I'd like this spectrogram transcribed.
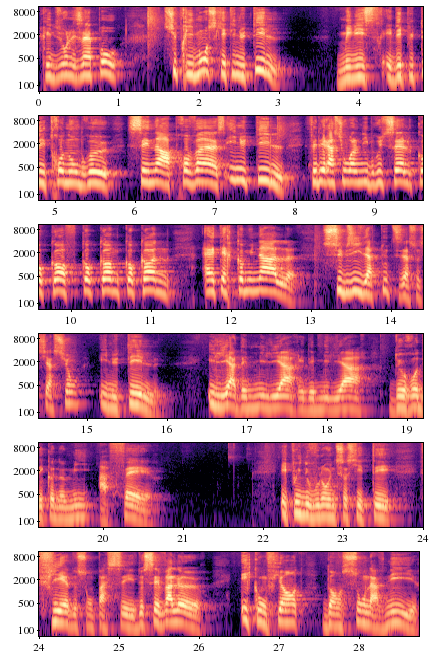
réduisons les impôts, supprimons ce qui est inutile. Ministres et députés trop nombreux, Sénat, province, inutiles, Fédération Wallonie-Bruxelles, COCOF, COCOM, COCON, intercommunal, subside à toutes ces associations inutiles. Il y a des milliards et des milliards d'euros d'économie à faire. Et puis nous voulons une société fière de son passé, de ses valeurs et confiante dans son avenir.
